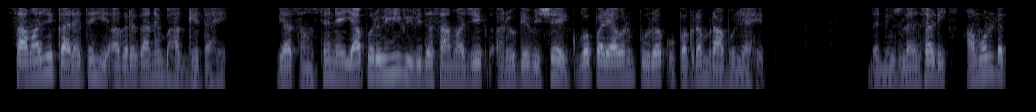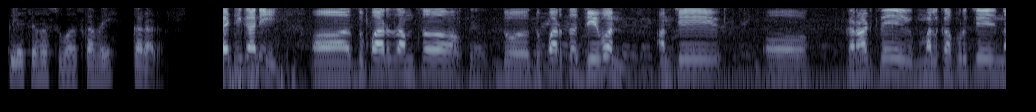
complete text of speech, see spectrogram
सामाजिक कार्यातही अग्रगाने भाग घेत आहे. या संस्थेने यापूर्वीही विविध सामाजिक आरोग्यविषयक व पर्यावरणपूरक उपक्रम राबवले आहेत. द न्यूजलाईनसाठी अमोल टकलेसह सुहास कांबळे कराड. या ठिकाणी दुपारचं दुपार आमचं दु दुपारचं जेवण आमचे कराडचे मलकापूरचे न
